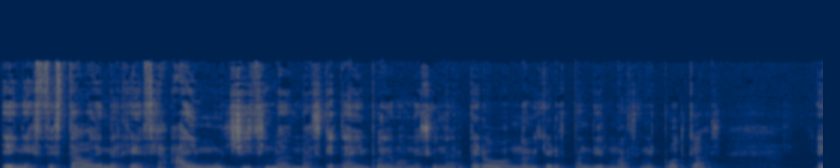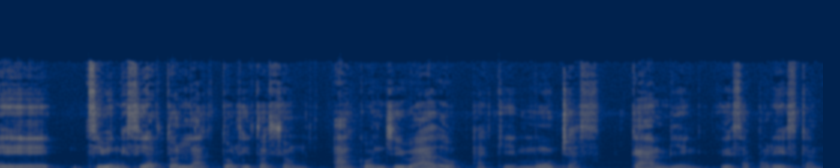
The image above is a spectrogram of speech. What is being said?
en este estado de emergencia. Hay muchísimas más que también podemos mencionar, pero no me quiero expandir más en el podcast. Eh, si bien es cierto, la actual situación ha conllevado a que muchas cambien, desaparezcan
